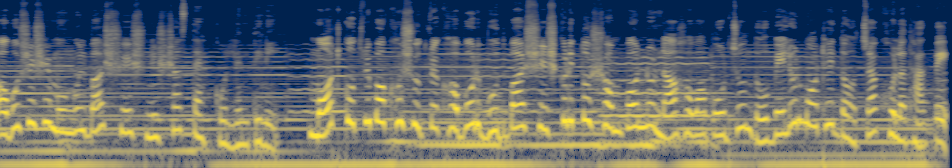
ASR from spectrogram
অবশেষে মঙ্গলবার শেষ নিঃশ্বাস ত্যাগ করলেন তিনি। মঠ কর্তৃপক্ষ সূত্রে খবর, বুধবার শেষকৃত্য সম্পন্ন না হওয়া পর্যন্ত বেলুর মঠের দরজা খোলা থাকবে।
